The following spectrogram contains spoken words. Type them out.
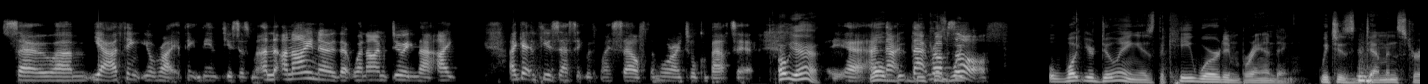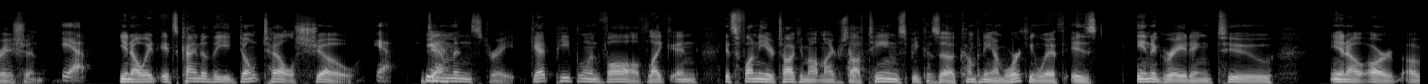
So um, yeah, I think you're right. I think the enthusiasm, and and I know that when I'm doing that, I I get enthusiastic with myself the more I talk about it. Oh yeah. Yeah, and Well, that, that rubs what- off. What you're doing is the key word in branding, which is Mhm. demonstration. Yeah, You know, it, it's kind of the don't tell, show. Yeah. Yeah. Demonstrate, get people involved. Like, and it's funny you're talking about Microsoft Teams because a company I'm working with is integrating to, you know, or uh,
